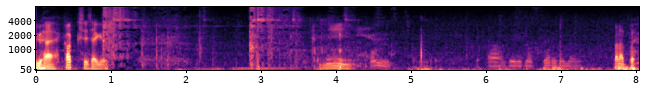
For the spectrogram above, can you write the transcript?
ühe, kaks isegi. nii, paneb või?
